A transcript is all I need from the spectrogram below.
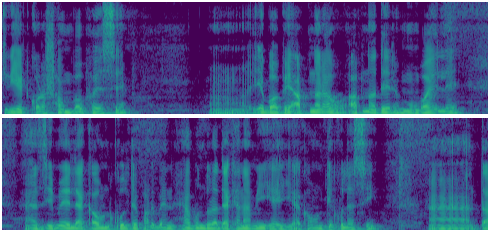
ক্রিয়েট করা সম্ভব হয়েছে। এভাবে আপনারাও আপনাদের মোবাইলে জিমেইল অ্যাকাউন্ট খুলতে পারবেন। হ্যাঁ বন্ধুরা, দেখেন আমি এই অ্যাকাউন্টটি খুলেছি। তা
